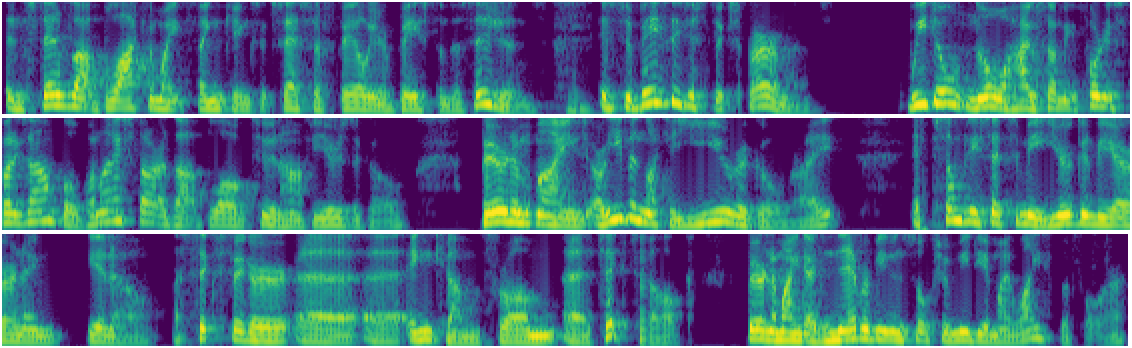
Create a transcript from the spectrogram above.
instead of that black and white thinking, success or failure based on decisions, is to basically just experiment. We don't know how something. For for example, when I started that blog two and a half years ago, bear in mind, or even like a year ago, right? if somebody said to me, "You're going to be earning, you know, a six-figure uh, uh, income from uh, TikTok," bearing in mind I've never been in social media in my life before,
